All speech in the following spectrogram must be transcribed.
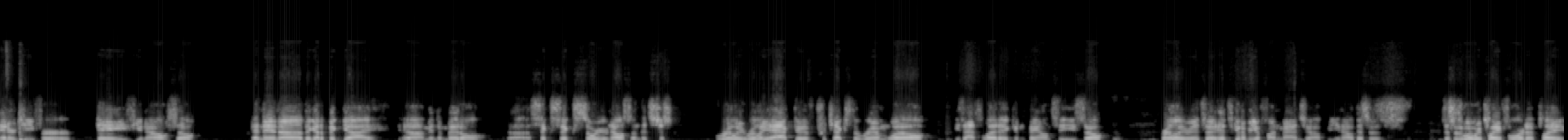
energy for days, you know. So, and then uh, they got a big guy um, in the middle, uh, six six Sawyer Nelson, that's just really really active, protects the rim well. He's athletic and bouncy, so really it's a it's going to be a fun matchup. You know, this is this is what we play for to play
